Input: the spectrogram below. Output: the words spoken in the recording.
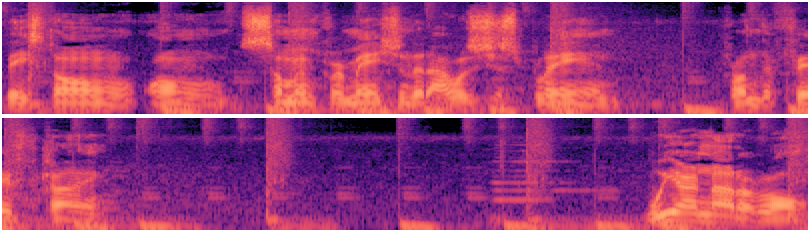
based on on some information that I was just playing from the fifth kind. We are not alone.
